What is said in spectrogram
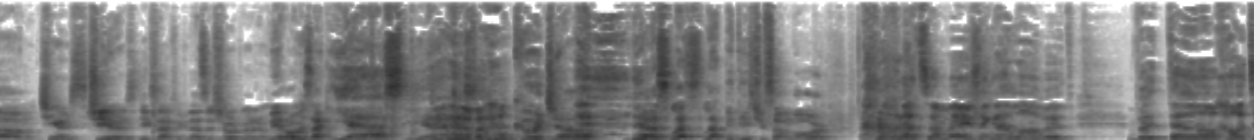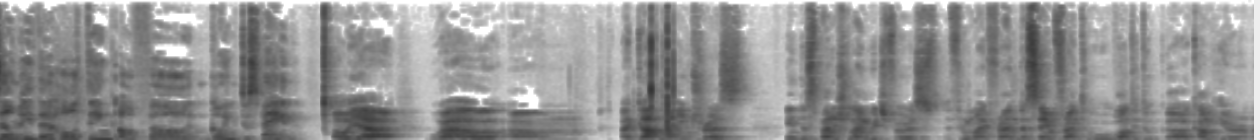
um Cheers. cheers exactly that's a short version we are always like yes yes good job yes let's let me teach you some more oh, that's amazing. I love it. But uh, how? Tell me the whole thing of uh, going to Spain. Oh yeah. Well, um, I got my interest in the Spanish language first through my friend, the same friend who wanted to uh, come here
